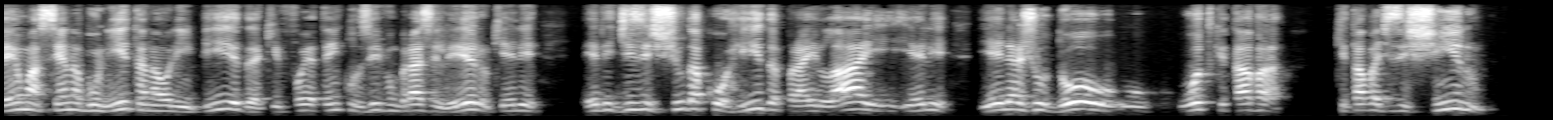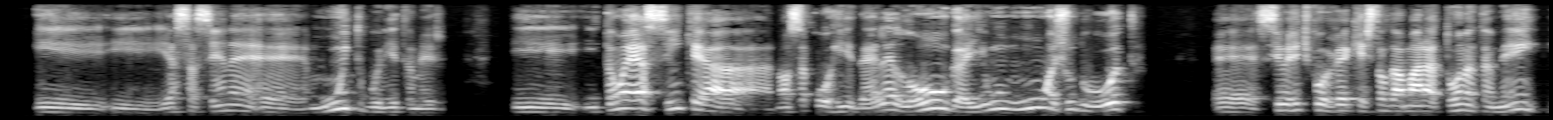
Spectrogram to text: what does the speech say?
tem uma cena bonita na Olimpíada, que foi até inclusive um brasileiro, que ele, ele desistiu da corrida para ir lá e, e, ele, e ele ajudou o, o outro que estava que tava desistindo. E, e, essa cena é, é, muito bonita mesmo. E, então é assim que a, nossa corrida, ela é longa e um, um ajuda o outro. É, se a gente for ver a questão da maratona também,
